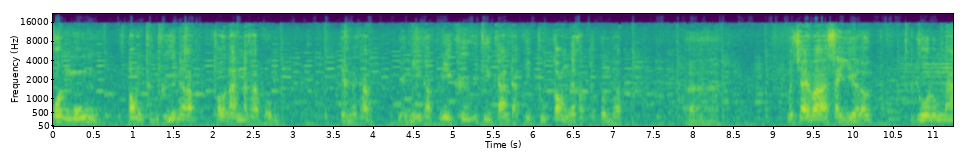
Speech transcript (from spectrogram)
ก้นมุ้งต้องถึงพื้นนะครับ เท่านั้นนะครับ ผมเห็นไหมครับ อย่างนี้ครับนี่คือวิธีการดักที่ถูกต้องนะครับ ทุกคนครับเออไม่ใช่ว่าใส่เหยื่อแล้วโยลงน้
